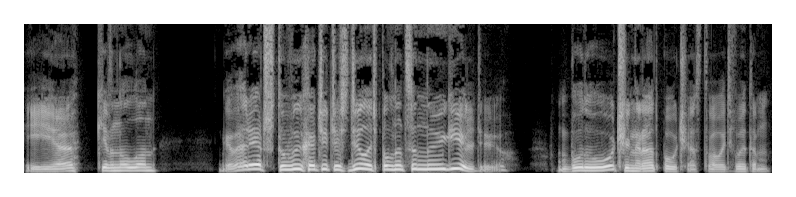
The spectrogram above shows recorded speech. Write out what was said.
«И я», — кивнул он. «Говорят, что вы хотите сделать полноценную гильдию. Буду очень рад поучаствовать в этом».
